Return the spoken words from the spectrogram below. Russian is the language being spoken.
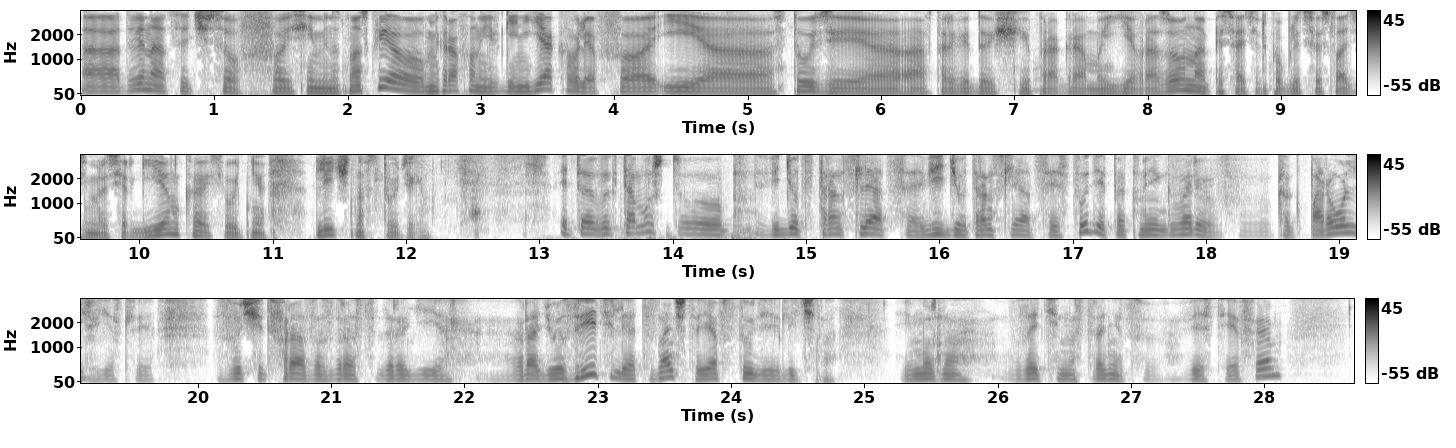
12 часов 7 минут в Москве. У микрофона Евгений Яковлев и э, студии автор ведущей программы «Еврозона», писатель-публицист Владимир Сергеенко. Сегодня лично в студии. Это вы к тому, что ведется трансляция, видеотрансляция из студии, поэтому я и говорю, как пароль, если звучит фраза «Здравствуйте, дорогие радиозрители», это значит, что я в студии лично. И можно зайти на страницу Вести ФМ,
